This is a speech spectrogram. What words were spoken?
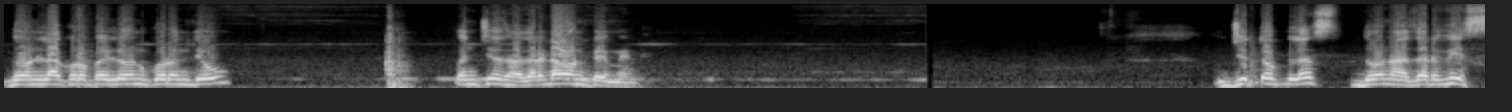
दोन लाख रुपये लोन करून देऊ. पंचवीस हजार डाऊन पेमेंट जितो प्लस दोन हजार वीस.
